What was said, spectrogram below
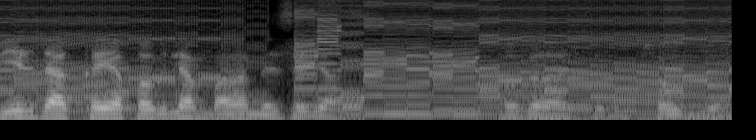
Bir dakika yapabilen bana mesaj at. O kadar söyleyeyim. Çok zor.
